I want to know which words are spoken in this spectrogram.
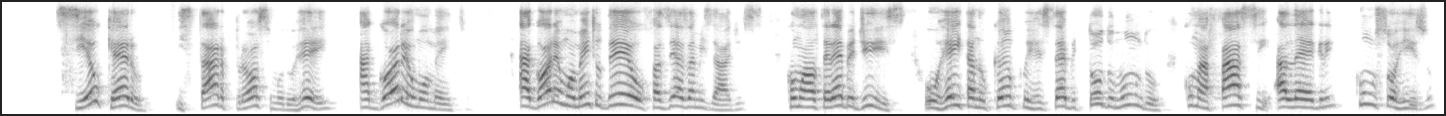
se eu quero estar próximo do rei, agora é o momento. Agora é o momento de eu fazer as amizades. Como a Alterebe diz, o rei está no campo e recebe todo mundo com uma face alegre, com um sorriso.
